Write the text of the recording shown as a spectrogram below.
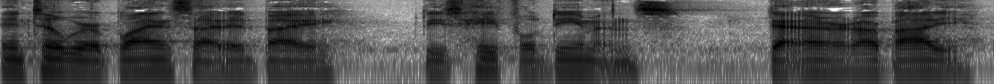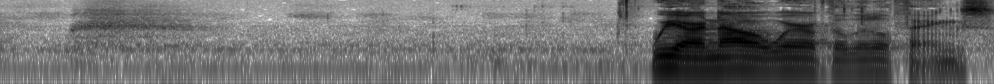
until we were blindsided by these hateful demons that entered our body. We are now aware of the little things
